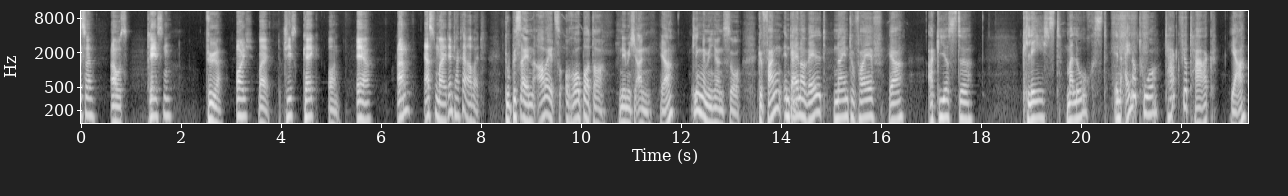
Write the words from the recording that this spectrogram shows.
Pisse aus Dresden für euch bei Cheesecake on Air am 1. Mai, dem Tag der Arbeit. Du bist ein Arbeitsroboter, nehme ich an, ja? Klingt nämlich ganz so. Gefangen in deiner Welt, 9 to 5, ja? Agierste, klächst, malochst, in einer Tour, Tag für Tag, ja?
